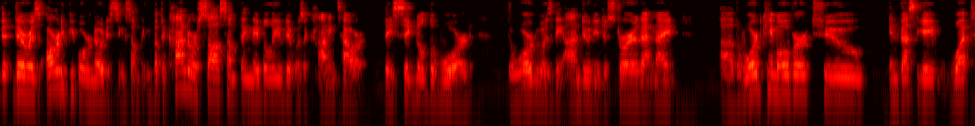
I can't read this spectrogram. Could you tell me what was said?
th- there was already people were noticing something, but the Condor saw something. They believed it was a conning tower. They signaled the Ward. The Ward was the on-duty destroyer that night. Uh, the Ward came over to investigate what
